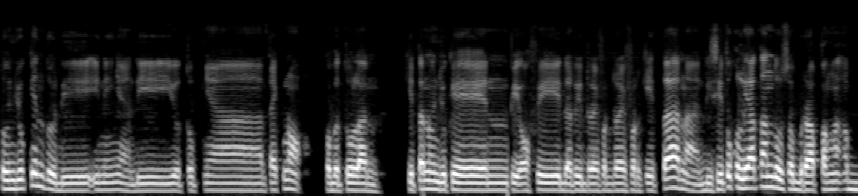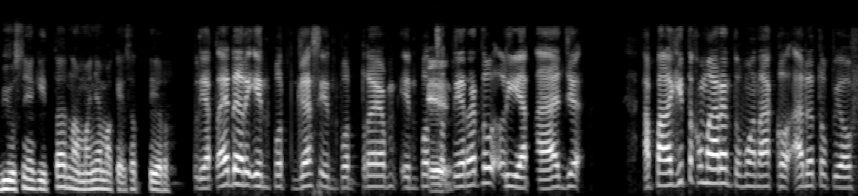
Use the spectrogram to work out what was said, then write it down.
tunjukin tuh di ininya di YouTube-nya Tekno kebetulan kita nunjukin POV dari driver-driver kita. Nah, di situ kelihatan tuh seberapa nge-abuse-nya kita namanya pakai setir. lihat aja dari input gas input rem input Iya. setirnya tuh lihat aja apalagi tuh kemarin tuh Monaco ada tuh POV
